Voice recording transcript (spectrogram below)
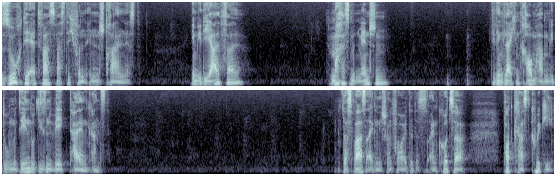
Such dir etwas, was dich von innen strahlen lässt. Im Idealfall Mach es mit Menschen, die den gleichen Traum haben wie du, mit denen du diesen Weg teilen kannst. Das war es eigentlich schon für heute. Das ist ein kurzer Podcast-Quickie.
